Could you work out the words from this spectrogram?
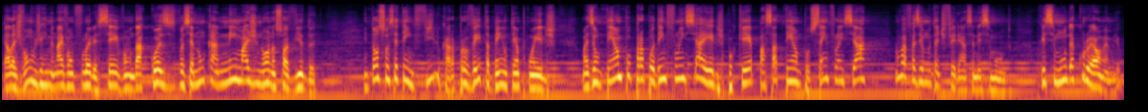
elas vão germinar e vão florescer e vão dar coisas que você nunca nem imaginou na sua vida. Então, se você tem filho, cara, aproveita bem o tempo com eles. Mas é um tempo para poder influenciar eles, porque passar tempo sem influenciar não vai fazer muita diferença nesse mundo. Porque esse mundo é cruel, meu amigo.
